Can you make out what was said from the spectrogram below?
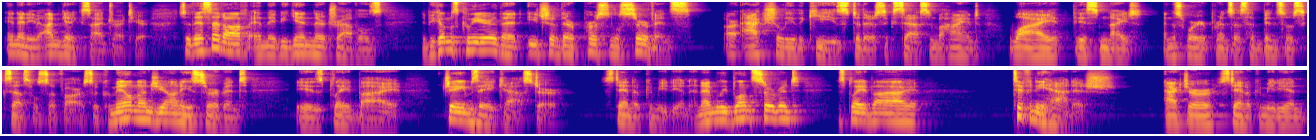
In any event, I'm getting sidetracked here. So they set off and they begin their travels. It becomes clear that each of their personal servants are actually the keys to their success and behind why this knight and this warrior princess have been so successful so far. So Kumail Nanjiani's servant is played by James Acaster, stand-up comedian, and Emily Blunt's servant is played by Tiffany Haddish, actor, stand-up comedian,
